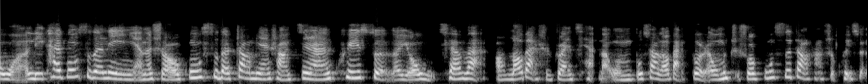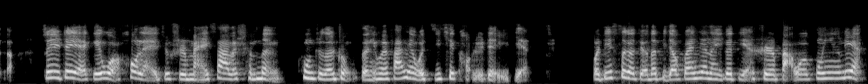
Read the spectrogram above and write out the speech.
我离开公司的那一年的时候，公司的账面上竟然亏损了有五千万啊！老板是赚钱的，我们不算老板个人，我们只说公司账上是亏损的。所以这也给我后来就是埋下了成本控制的种子。你会发现我极其考虑这一点。我第四个觉得比较关键的一个点是把握供应链，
